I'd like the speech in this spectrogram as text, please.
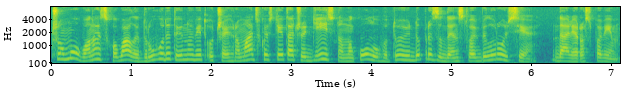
Чому вони сховали другу дитину від очей громадськості? Та чи дійсно Миколу готують до президентства в Білорусі? Далі розповім.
